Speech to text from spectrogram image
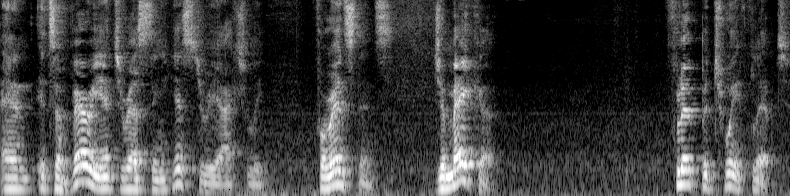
And it's a very interesting history, actually. For instance, Jamaica flipped between, flipped.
